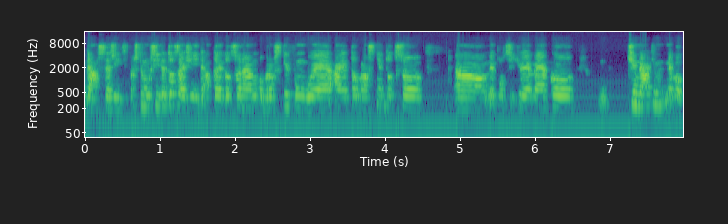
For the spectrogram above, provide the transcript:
dá se říct, prostě musíte to zažít a to je to, co nám obrovsky funguje a je to vlastně to, co uh, my pocitujeme jako čím dál tím, nebo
